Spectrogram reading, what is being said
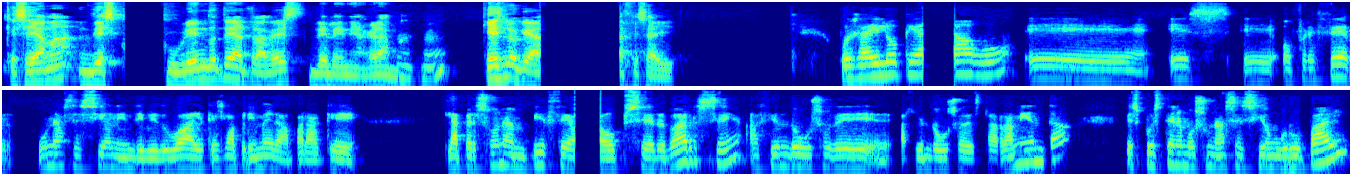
que se llama Descubriéndote a través del Enneagrama. ¿Qué es lo que haces ahí? Pues ahí lo que hago eh, es eh, ofrecer una sesión individual, que es la primera, para que la persona empiece a observarse haciendo uso de, haciendo uso de esta herramienta. Después tenemos una sesión grupal,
